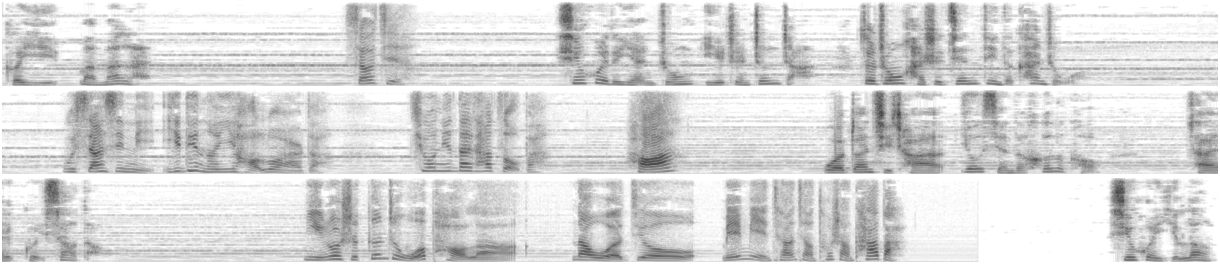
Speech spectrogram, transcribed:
可以慢慢来。”小姐，新慧的眼中一阵挣扎，最终还是坚定地看着我。我相信你一定能医好洛儿的，求您带她走吧。好啊，我端起茶，悠闲地喝了口，才鬼笑道：“你若是跟着我跑了，那我就勉勉强强拖上她吧。”新慧一愣，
